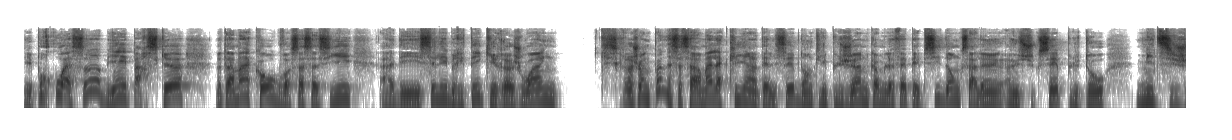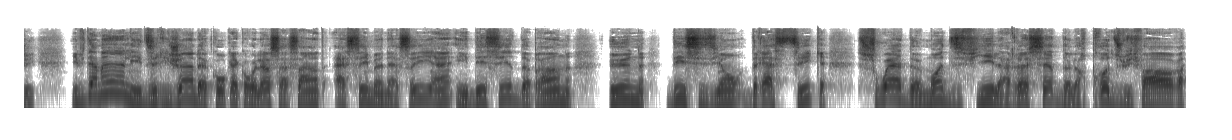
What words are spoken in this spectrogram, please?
Et pourquoi ça? Bien parce que notamment Coke va s'associer à des célébrités qui rejoignent qui se rejoignent pas nécessairement la clientèle cible, donc les plus jeunes comme le fait Pepsi, donc ça a un, succès plutôt mitigé. Évidemment, les dirigeants de Coca-Cola se sentent assez menacés hein, et décident de prendre une décision drastique, soit de modifier la recette de leur produit fort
